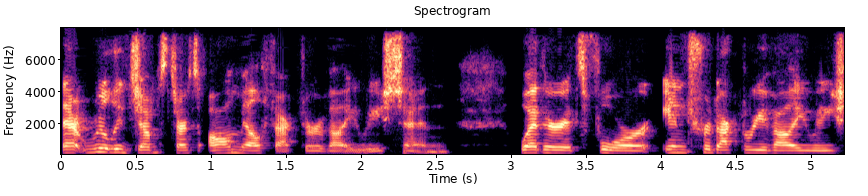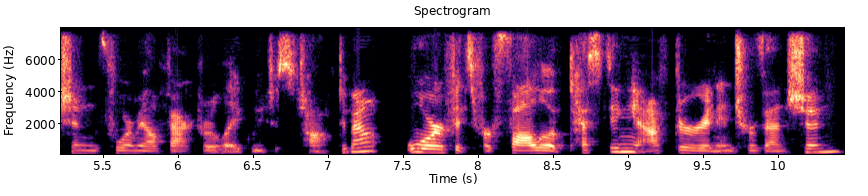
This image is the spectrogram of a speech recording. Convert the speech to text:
that really jumpstarts all male factor evaluation whether it's for introductory evaluation for male factor like we just talked about, or if it's for follow-up testing after an intervention.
